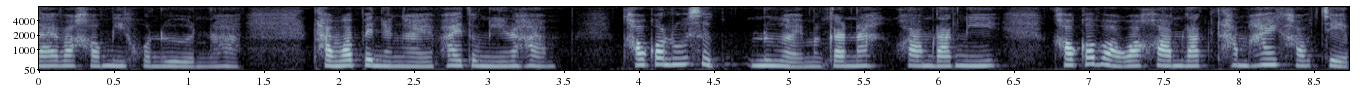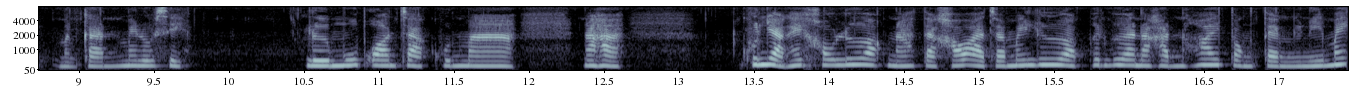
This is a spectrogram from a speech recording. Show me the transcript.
ได้ว่าเขามีคนอื่นนะคะถามว่าเป็นยังไงไพ่ตรงนี้นะคะ เขาก็รู้สึกเหนื่อยเหมือนกันนะ ความรักนี้ เขาก็บอกว่าความรักทำให้เขาเจ็บเหมือนกันไม่รู้สิ หรือมูฟออนจากคุณมานะคะ คุณอยากให้เขาเลือกนะ แต่เขาอาจจะไม่เลือกเพื่อนๆนะคะห้อยตรงแต่งอยู่นี้ไม่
